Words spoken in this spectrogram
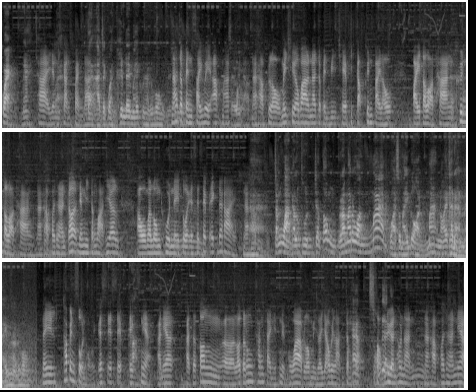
แกว่งนะ ใช่ยังมีการแกว่งได้ แต่อาจจะแกว่งขึ้นได้ไหมคุณสานุพงศ์ น่าจะเป็นไซด์เวย์อัพมากกว่า Sideway up นะครับ เราไม่เชื่อว่าน่าจะเป็น V shape ที่กลับขึ้นไปแล้วไปตลอดทางขึ้นตลอดทางนะคครัรับบเพราะฉะนั้นก็ยังมีจังหวะที่จะ เอามาลงทุนในตัว S S F X ได้นะครับ อ่าจังหวะการลงทุนจะต้องระมัดระวังมากกว่าสมัยก่อนมากน้อยขนาดไหนคุณสานุพงศ์ ในถ้าเป็นส่วนของ S S F ครั X บเนี่ยอันเนี้ยอาจจะต้องเอ่อเราจะต้องชั่งใจนิดหนึ่งเพราะว่าเรามีระยะเวลาที่จำกัด แค่สอง2 เดือนเดือนเท่านั้นอืมนะครับ เพราะฉะนั้นเนี่ย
